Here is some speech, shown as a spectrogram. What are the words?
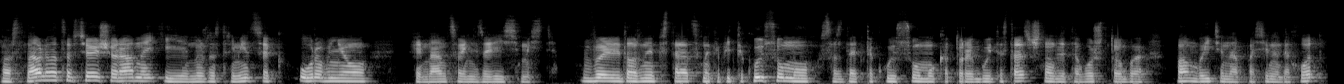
Но останавливаться все еще рано и нужно стремиться к уровню финансовой независимости. Вы должны постараться накопить такую сумму, создать такую сумму, которая будет достаточно для того, чтобы вам выйти на пассивный доход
